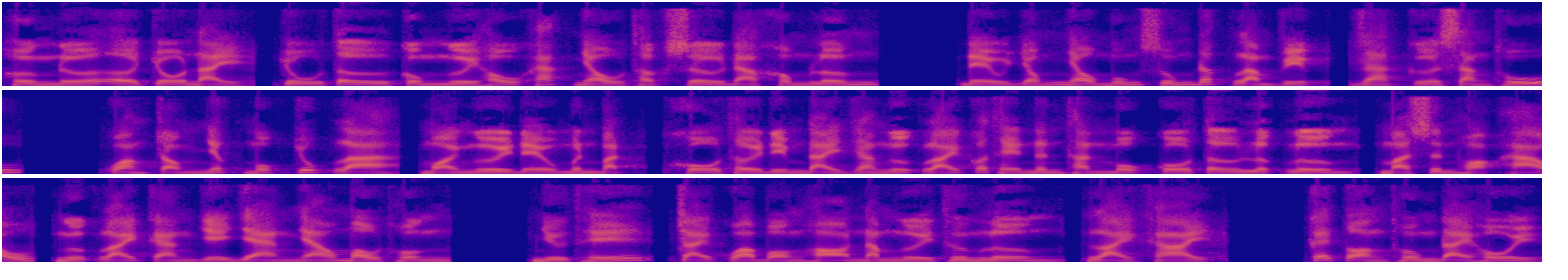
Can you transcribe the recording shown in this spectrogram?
Hơn nữa ở chỗ này, chủ tử cùng người hầu khác nhau thật sự đã không lớn, đều giống nhau muốn xuống đất làm việc, ra cửa săn thú. Quan trọng nhất một chút là, mọi người đều minh bạch, khổ thời điểm đại gia ngược lại có thể ninh thành một cổ tử lực lượng, mà sinh hoạt hảo, ngược lại càng dễ dàng nháo mâu thuẫn. Như thế, trải qua bọn họ năm người thương lượng, lại khai, cái toàn thôn đại hội,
